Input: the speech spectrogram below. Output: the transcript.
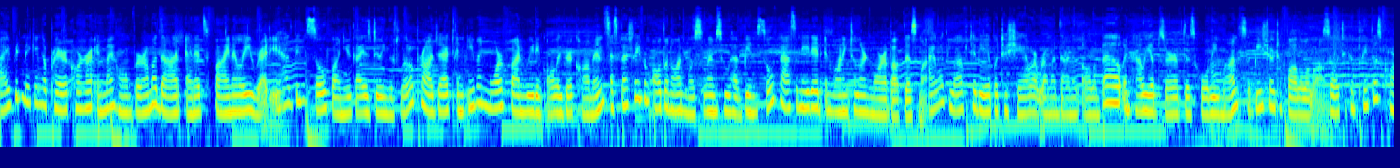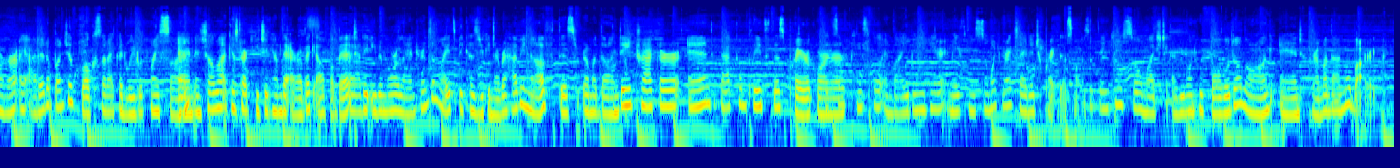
I've been making a prayer corner in my home for Ramadan and it's finally ready. It has been so fun you guys doing this little project and even more fun reading all of your comments, especially from all the non-Muslims who have been so fascinated and wanting to learn more about this month. I would love to be able to share what Ramadan is all about and how we observe this holy month, so be sure to follow along. So to complete this corner, I added a bunch of books that I could read with my son and inshallah I can start teaching him the Arabic alphabet. I added even more lanterns and lights because you can never have enough, this Ramadan day tracker, and that completes this prayer corner. Peaceful and vibing in here. It makes me so much more excited to this month. So thank you so much to everyone who followed along and Ramadan Mubarak.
